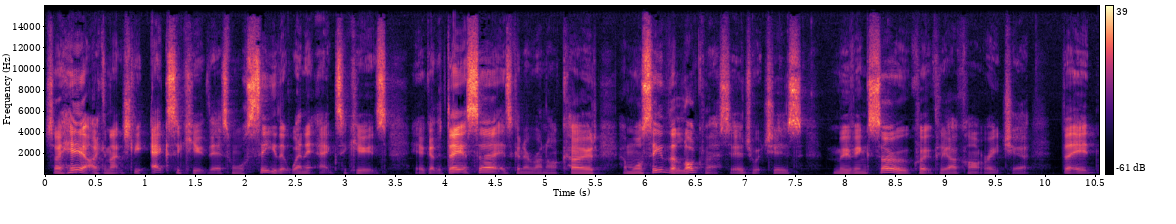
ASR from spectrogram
so here I can actually execute this and we'll see that when it executes, it'll get the data set, it's going to run our code, and we'll see the log message, which is moving so quickly I can't reach it, that it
